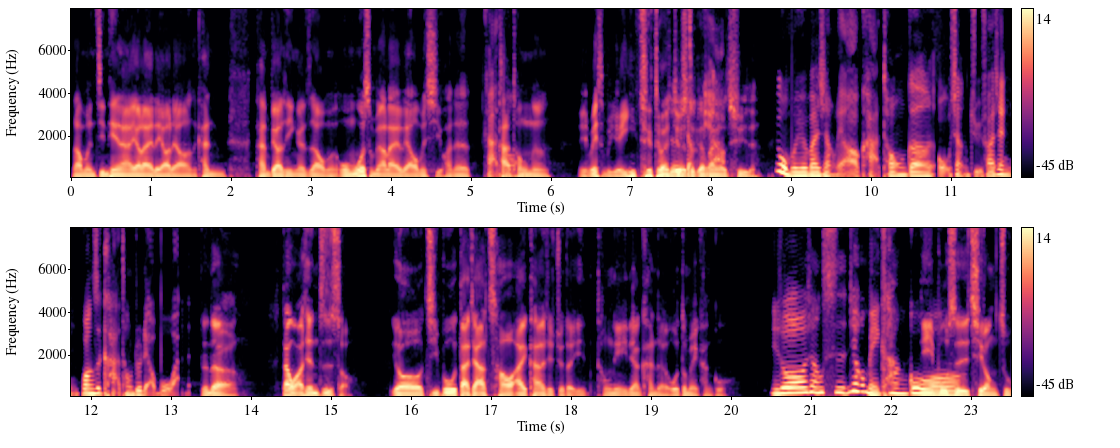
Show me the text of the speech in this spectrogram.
那我们今天啊，要来聊聊，看看标题应该知道我们我们为什么要来聊我们喜欢的卡通呢？也没什么原因，就 突然觉得这个蛮有趣的。因为我们原本想聊卡通跟偶像剧，发现光是卡通就聊不完了。真的，但我要先自首，有几部大家超爱看，而且觉得一童年一定要看的，我都没看过。你说像是你有没看过？第一部是《七龙珠》。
